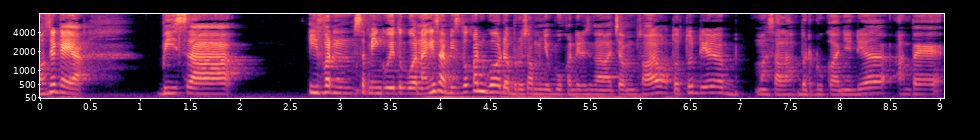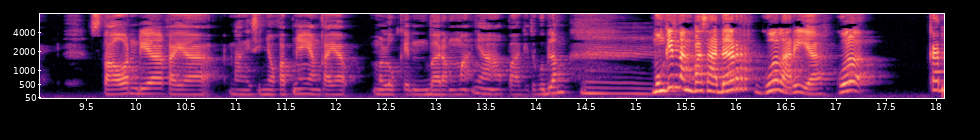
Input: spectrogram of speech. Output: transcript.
Maksudnya kayak bisa even seminggu itu gue nangis habis itu kan gue udah berusaha menyembuhkan diri segala macam. Soalnya waktu itu dia masalah berdukanya dia sampai setahun dia kayak nangisin nyokapnya yang kayak melukin barang maknya apa gitu. Gue bilang Hmm. mungkin tanpa sadar gue lari ya. Gue kan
